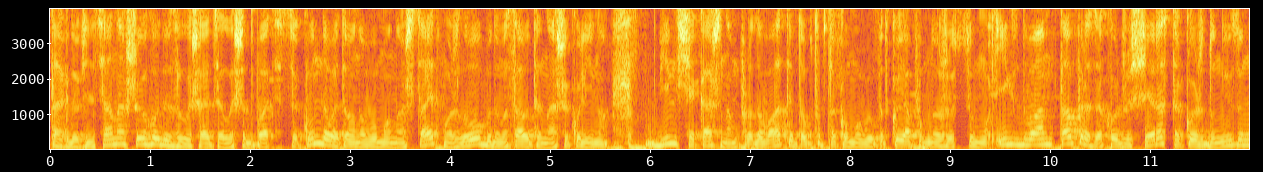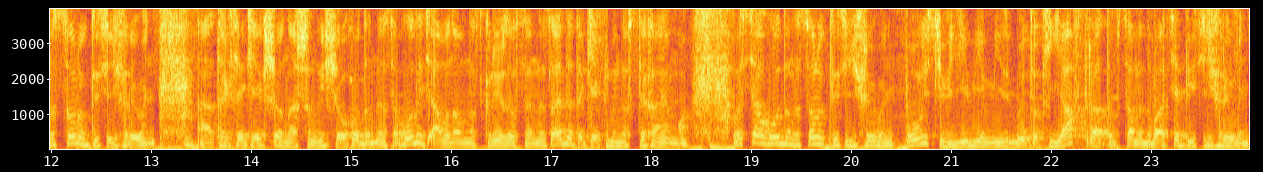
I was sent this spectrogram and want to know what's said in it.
Так, до кінця нашої угоди залишається лише 20 секунд. Давайте оновимо наш сайт, можливо, будемо ставити наше коліно. Він ще каже нам продавати, тобто в такому випадку я помножу суму X2 та перезаходжу ще раз також донизу на 40 тисяч гривень. А так як якщо наша нижча угода не заходить, а вона в нас, скоріш за все, не зайде, так як ми не встигаємо. Ось ця угода на 40 тисяч гривень повністю відіб'є мій збиток. Я втратив саме 20 тисяч гривень.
